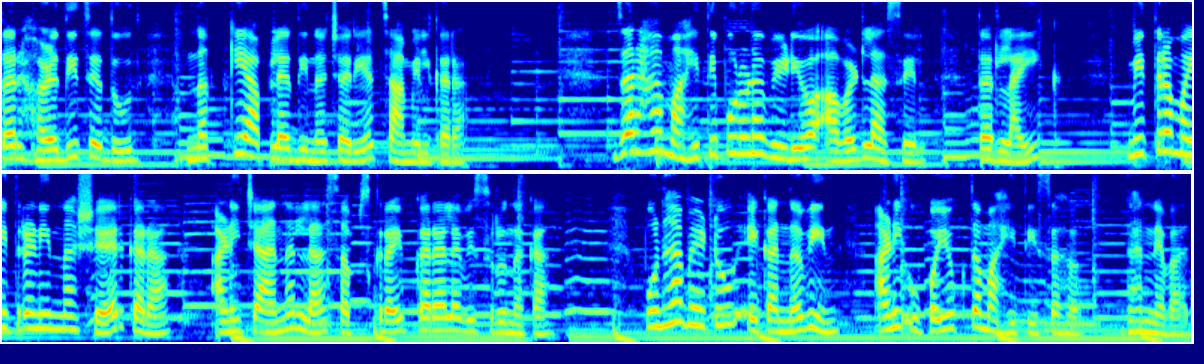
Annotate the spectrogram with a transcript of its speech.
तर हळदीचे दूध नक्की आपल्या दिनचर्येत सामील करा. जर हा माहितीपूर्ण व्हिडिओ आवडला असेल तर लाईक मित्रमैत्रिणींना शेअर करा आणि चॅनलला सबस्क्राईब करायला विसरू नका. पुन्हा भेटू एका नवीन आणि उपयुक्त माहितीसह. धन्यवाद.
